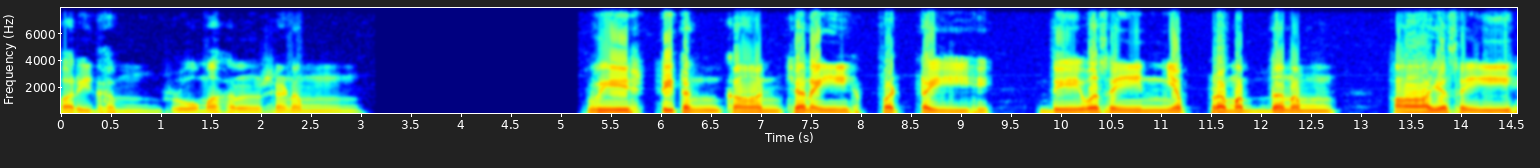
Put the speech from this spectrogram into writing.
परिघम् रोमहर्षणम्। वेष्टितम् काञ्चनैः पट्टैः देवसैन्यप्रमर्दनम् आयसैः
